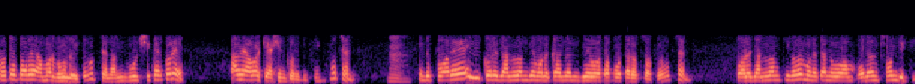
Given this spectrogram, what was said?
হতে পারে আমার ভুল হয়েছে বুঝছেন? আমি ভুল স্বীকার করে আমি আবার ক্যাশ ইন করে দিছি বুঝছেন? কিন্তু পরে ই করে জানলাম যে মনে করেন যে ওটা প্রতারক চক্র বুঝছেন? পরে জানলাম কীভাবে মনে করেন ও ওরা ফোন দিছি।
